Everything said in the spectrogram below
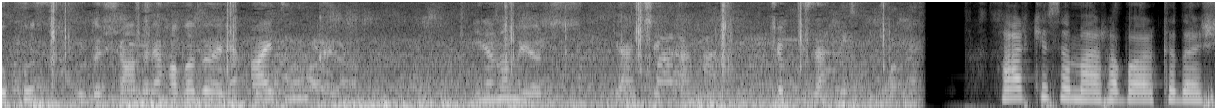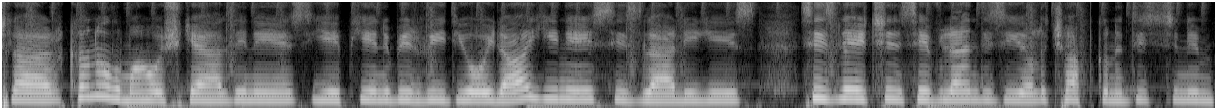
9 burada şu anda ve hava böyle aydınlık. İnanamıyoruz gerçekten. Çok güzel. Herkese merhaba arkadaşlar. Kanalıma hoş geldiniz. Yepyeni bir videoyla yine sizlerleyiz. Sizler için sevilen dizi Yalı Çapkını dizisinin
